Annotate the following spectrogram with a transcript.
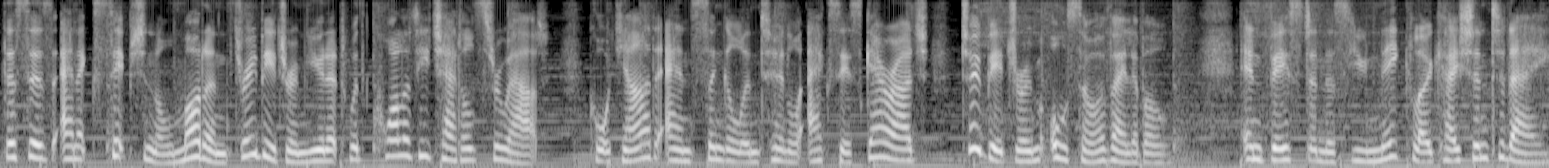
This is an exceptional modern three bedroom unit with quality chattels throughout, courtyard and single internal access garage, two bedroom also available. Invest in this unique location today.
